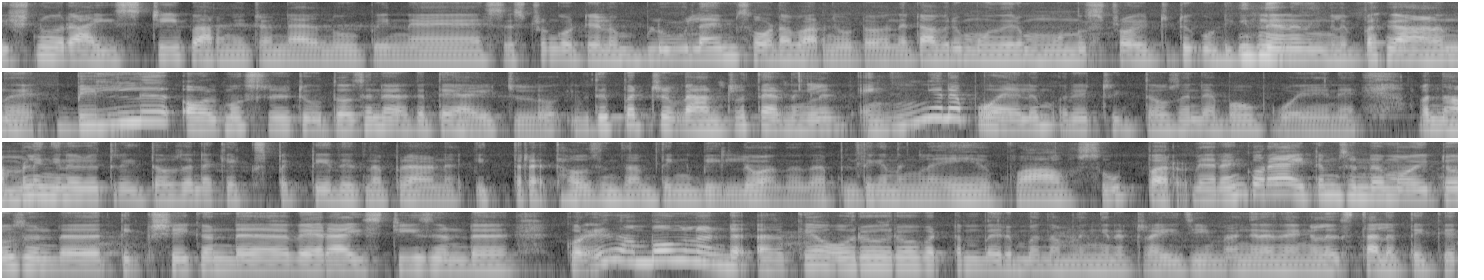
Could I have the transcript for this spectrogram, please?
വിഷ്ണു ഒരു ഐസ് ടീ പറഞ്ഞിട്ടുണ്ടായിരുന്നു. പിന്നെ സിസ്റ്ററും കുട്ടികളും ബ്ലൂ ലൈം സോഡ പറഞ്ഞു കേട്ടോ എന്നിട്ട് അവർ മൂന്നുപേരും മൂന്ന് സ്ട്രോ ഇട്ടിട്ട് കുടിക്കുന്നതാണ് നിങ്ങളിപ്പോൾ കാണുന്നത് ബില്ല് ഓൾമോസ്റ്റ് ഒരു ടു തൗസൻഡ് അകത്തെ ആയിട്ടുള്ളൂ. ഇതിപ്പോൾ ട്രിവാൻഡ്രത്തായിരുന്നെങ്കിൽ എങ്ങനെ പോയാലും ഒരു ത്രീ തൗസൻഡ് എബവ് പോയേനെ. അപ്പം നമ്മളിങ്ങനെ ഒരു ത്രീ തൗസൻഡ് ഒക്കെ എക്സ്പെക്ട് ചെയ്തിരുന്നപ്പോഴാണ് ഇത്ര തൗസൻഡ് സംതിങ് ബില്ല് വന്നത്. അപ്പോഴത്തേക്കും നിങ്ങൾ ഏ വാവ് സൂപ്പർ വേറെ കുറേ ഐറ്റംസ് ഉണ്ട്. മൊയ്റ്റോസ് ഉണ്ട് തിക് ഷേക്ക് ഉണ്ട് വേറെ ഐസ് ടീസ് ഉണ്ട്. കുറേ സംഭവങ്ങളുണ്ട്. അതൊക്കെ ഓരോരോ വട്ടം വരുമ്പോൾ നമ്മളിങ്ങനെ ട്രൈ ചെയ്യും. അങ്ങനെ ഞങ്ങൾ സ്ഥലത്തേക്ക്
